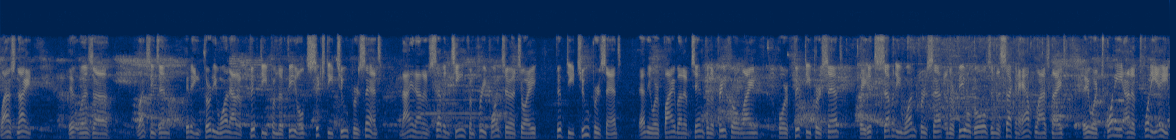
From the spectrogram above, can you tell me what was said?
Last night, it was uh, Lexington hitting 31 out of 50 from the field, 62%. 9 out of 17 from three point territory, 52%. And they were 5 out of 10 from the free throw line for 50%. They hit 71% of their field goals in the second half last night. They were 20 out of 28.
